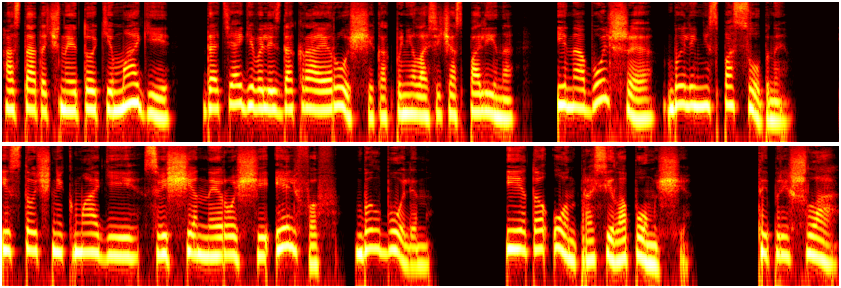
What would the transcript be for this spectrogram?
Остаточные токи магии дотягивались до края рощи, как поняла сейчас Полина, и на большее были не способны. Источник магии священной рощи эльфов был болен. И это он просил о помощи. «Ты пришла».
